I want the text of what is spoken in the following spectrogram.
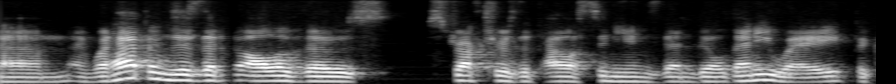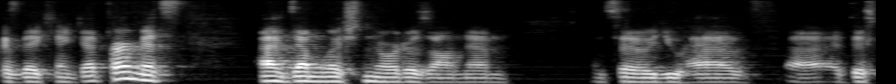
Um, and what happens is that all of those structures that Palestinians then build anyway, because they can't get permits, have demolition orders on them. And so you have, uh, at this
